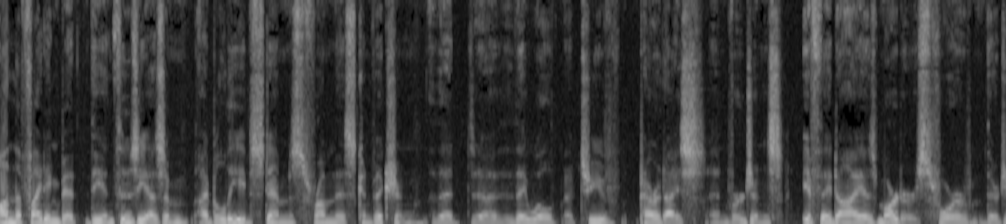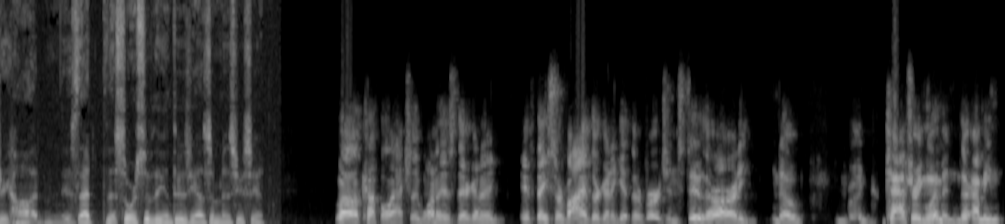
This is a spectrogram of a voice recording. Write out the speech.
On the fighting bit, the enthusiasm, I believe, stems from this conviction that uh, they will achieve paradise and virgins if they die as martyrs for their jihad. Is that the source of the enthusiasm as you see it? Well, a couple actually. One is they're going to if they survive, they're going to get their virgins too. They're already, you know, capturing women. They're, I mean,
